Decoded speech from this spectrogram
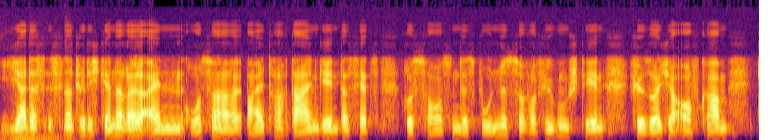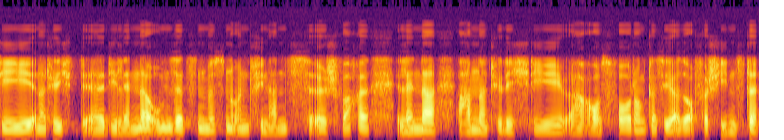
Ja, das ist natürlich generell ein großer Beitrag dahingehend, dass jetzt Ressourcen des Bundes zur Verfügung stehen für solche Aufgaben, die natürlich äh, die Länder umsetzen müssen und finanzschwache Länder haben natürlich die Herausforderung, dass sie also auch verschiedenste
